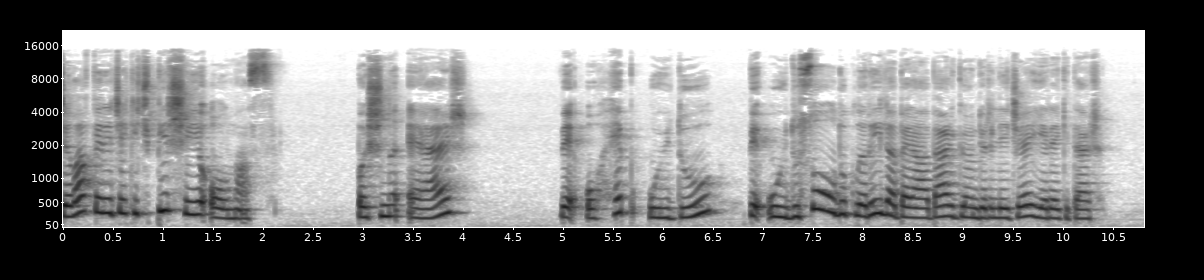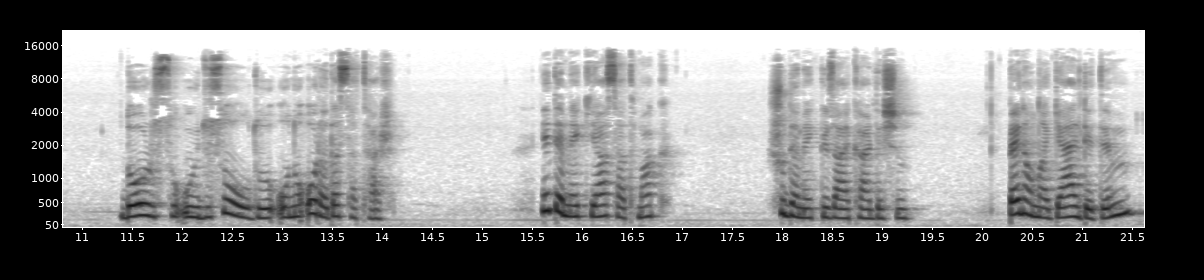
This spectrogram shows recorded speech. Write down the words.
cevap verecek hiçbir şeyi olmaz. Başını eğer ve o hep uyduğu ve uydusu olduklarıyla beraber gönderileceği yere gider. Doğrusu uydusu olduğu onu orada satar. Ne demek ya satmak? Şu demek güzel kardeşim. Ben ona gel dedim,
